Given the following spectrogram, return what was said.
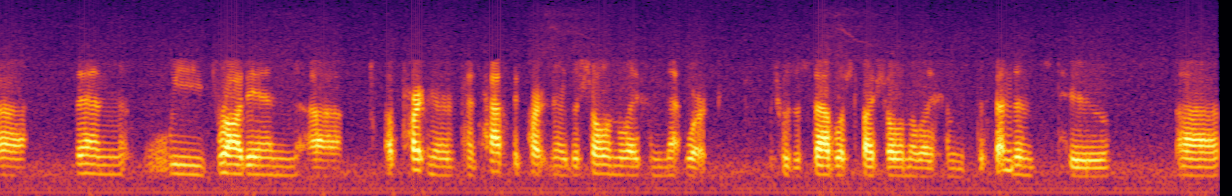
uh, then we brought in uh, a partner, fantastic partner, the Sholem Aleichem Network, which was established by Sholem Aleichem's descendants to, uh,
